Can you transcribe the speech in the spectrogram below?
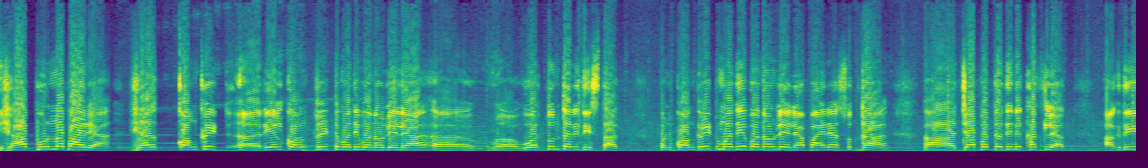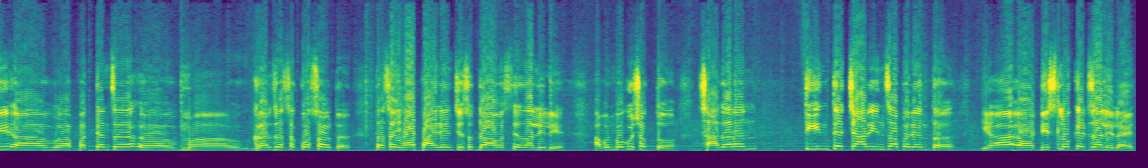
ह्या पूर्ण पायऱ्या ह्या कॉन्क्रीट रिअल कॉन्क्रीटमध्ये बनवलेल्या वरतून तरी दिसतात. पण कॉन्क्रीटमध्ये बनवलेल्या पायऱ्या सुद्धा ज्या पद्धतीने खचल्यात अगदी पत्त्यांचं घर जसं कोसळतं तसं ह्या पायऱ्यांची सुद्धा अवस्था झालेली आहे. आपण बघू शकतो साधारण तीन ते चार इंचापर्यंत या डिस्लोकेट झालेल्या आहेत.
